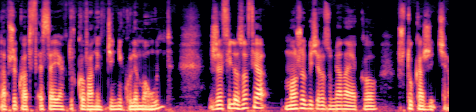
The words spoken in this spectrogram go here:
na przykład w esejach drukowanych w dzienniku Le Monde, że filozofia może być rozumiana jako sztuka życia.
